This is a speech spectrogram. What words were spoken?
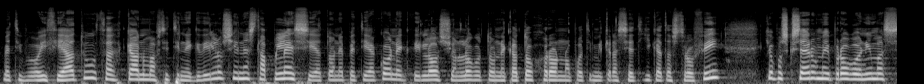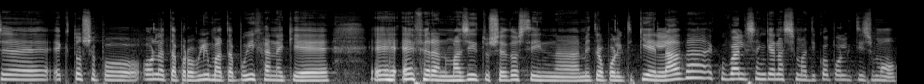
με τη βοήθειά του, θα κάνουμε αυτή την εκδήλωση. Είναι στα πλαίσια των επαιτειακών εκδηλώσεων λόγω των 100 χρόνων από τη Μικρασιατική καταστροφή. Και όπως ξέρουμε, οι πρόγονοί μας, ε, εκτός από όλα τα προβλήματα που είχαν και ε, έφεραν μαζί τους εδώ στην ε, Μητροπολιτική Ελλάδα, εκουβάλισαν και ένα σημαντικό πολιτισμό.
